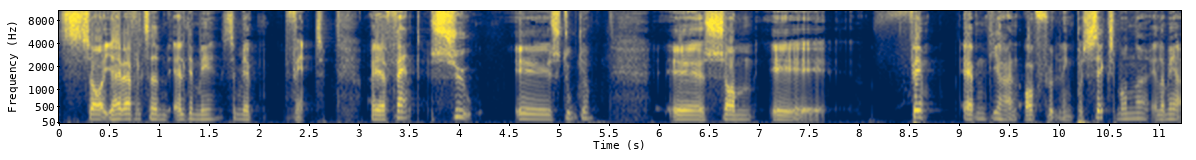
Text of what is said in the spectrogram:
så jeg har i hvert fald taget alt det med, som jeg fandt. Og jeg fandt syv øh, studier, øh, som øh, fem af dem, de har en opfølgning på 6 måneder eller mere,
